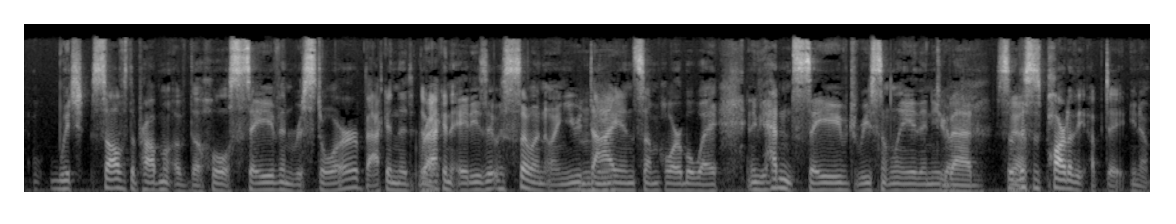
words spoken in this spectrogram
which solves the problem of the whole save and restore. Back in the Right. Mm-hmm. back in the eighties, it was so annoying. You would die in some horrible way, and if you hadn't saved recently, then you Too go. bad. So Yeah. this is part of the update, you know.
